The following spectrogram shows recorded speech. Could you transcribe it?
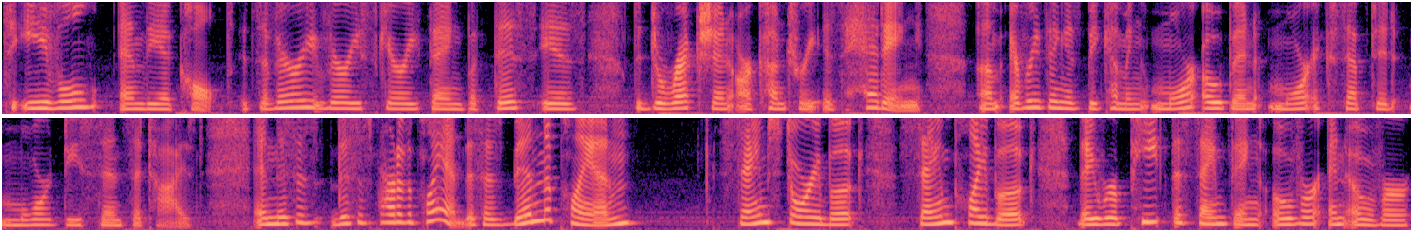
to evil and the occult. It's a very, very scary thing, but this is the direction our country is heading. Um, everything is becoming more open, more accepted, more desensitized. And this is this is part of the plan. This has been the plan same storybook, same playbook. They repeat the same thing over and over,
